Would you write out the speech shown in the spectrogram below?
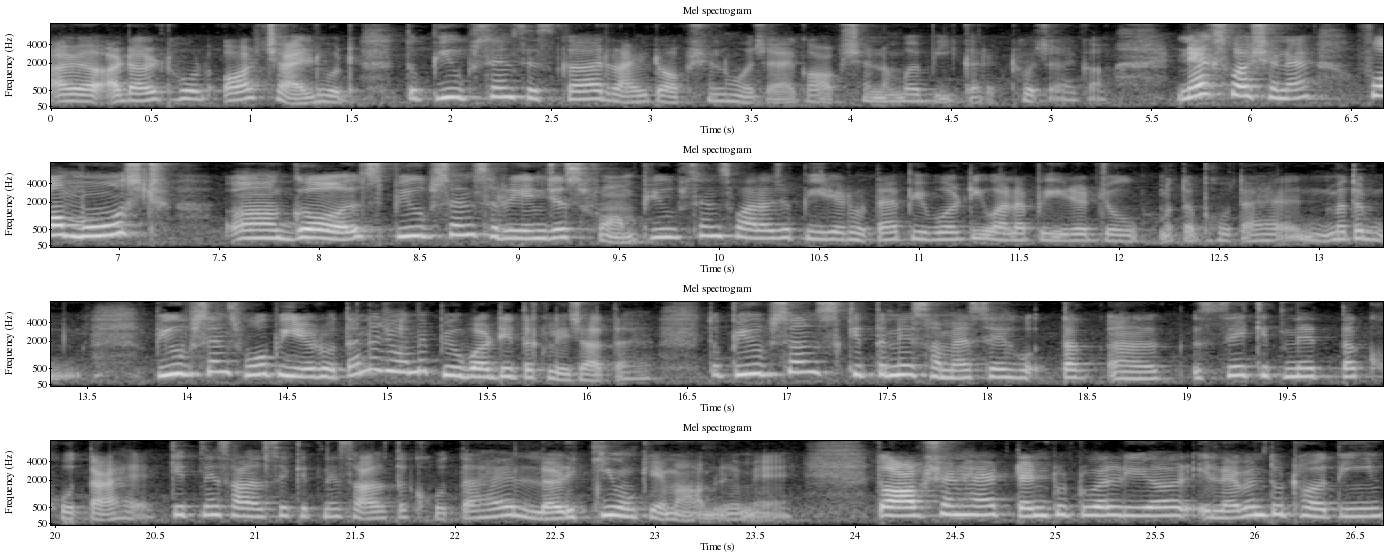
अडल्टहुड और चाइल्डहुड तो प्यूबसेंस इसका राइट right ऑप्शन हो जाएगा ऑप्शन नंबर बी करेक्ट हो जाएगा. नेक्स्ट क्वेश्चन है for most girls pubescence ranges from pubescence वाला जो पीरियड होता है प्यूबर्टी वाला पीरियड जो मतलब होता है मतलब प्यूबसेंस वो पीरियड होता है ना जो हमें प्यूबर्टी तक ले जाता है। तो प्यूबसेंस कितने समय से हो, तक uh, से कितने तक होता है? कितने साल से कितने साल तक होता है लड़कियों के मामले में? तो ऑप्शन है ten to twelve year eleven to thirteen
